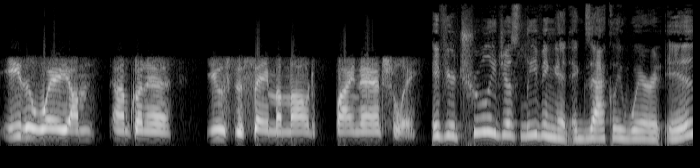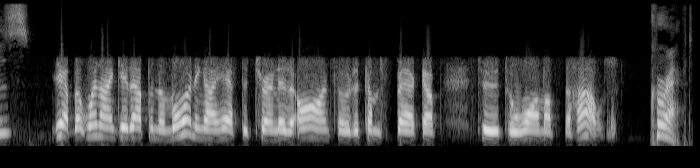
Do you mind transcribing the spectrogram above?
either way I'm I'm going to use the same amount financially. If you're truly just leaving it exactly where it is, Yeah, but when I get up in the morning, I have to turn it on so it comes back up to to warm up the house. Correct.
